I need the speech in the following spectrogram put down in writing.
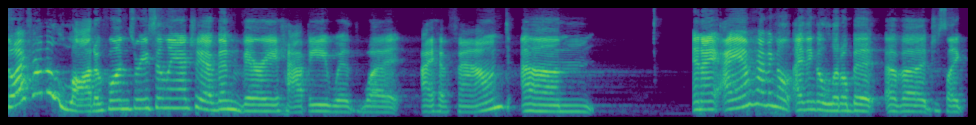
So I found a lot of ones recently. Actually, I've been very happy with what I have found. Um, and I, I am having a, I think a little bit of a just like,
